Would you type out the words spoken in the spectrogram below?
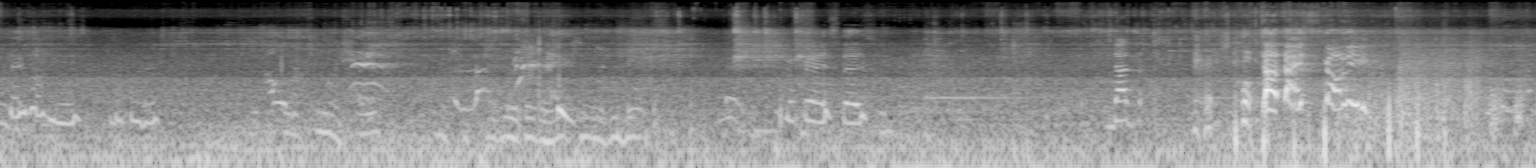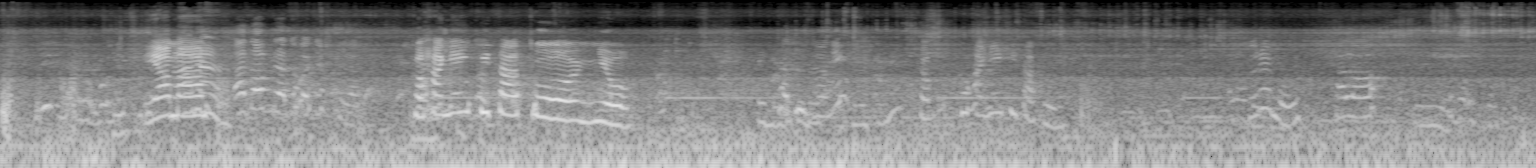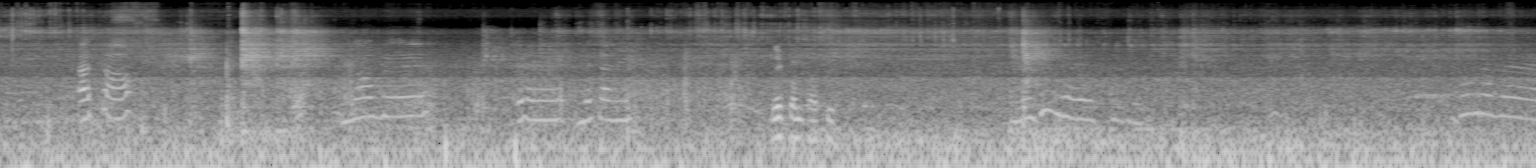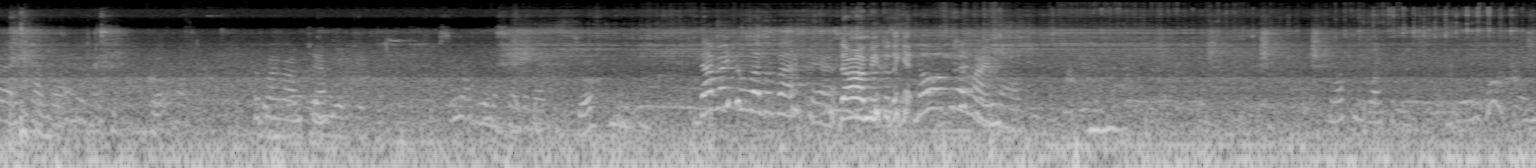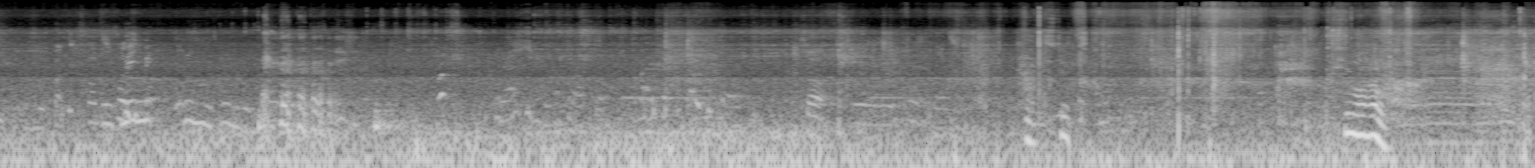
Tak zrobimy. Do góry. Głupia jesteś. Dad... Tata jest z coli! Ja mam A dobra, to chociaż tyle. kochanieńki tatuniu. Tatu dzwoni? To kochanieńki tatuń. Któremu? Halo? A co? Nowy... Yy, mechanik. Nie kompaty. Nie wiem, Sami dur da gel. Ne yapıyorsun?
